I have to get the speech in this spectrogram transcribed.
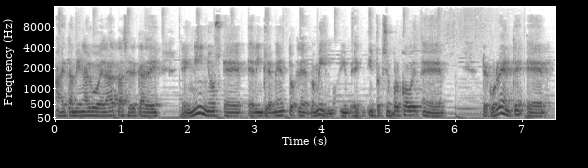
Hay también algo de data acerca de en niños eh, el incremento, lo mismo, infección por COVID recurrente,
